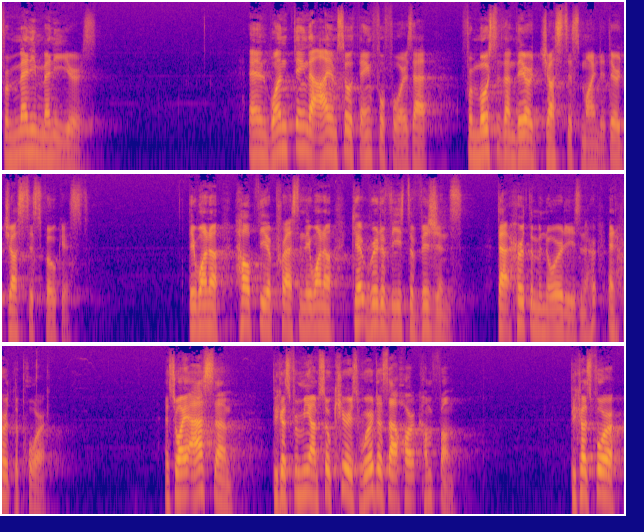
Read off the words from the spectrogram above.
for many, many years. And one thing that I am so thankful for is that for most of them, they are justice minded, they're justice focused. They want to help the oppressed and they want to get rid of these divisions that hurt the minorities and hurt, and hurt the poor. And so I asked them, because for me, I'm so curious, where does that heart come from? Because for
